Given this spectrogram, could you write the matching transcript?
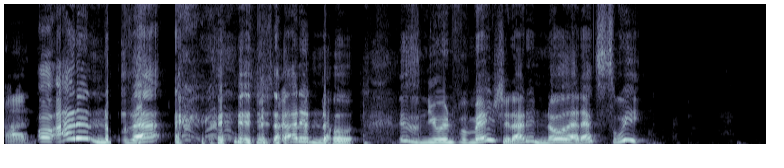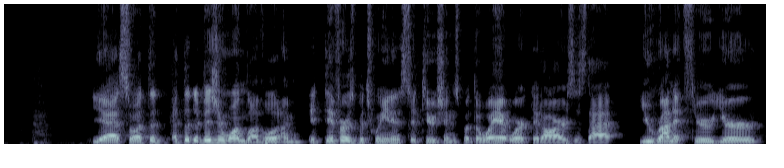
Uh, oh, I didn't know that. I didn't know. This is new information. I didn't know that. That's sweet. Yeah, so at the at the Division One level, um, it differs between institutions, but the way it worked at ours is that you run it through your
